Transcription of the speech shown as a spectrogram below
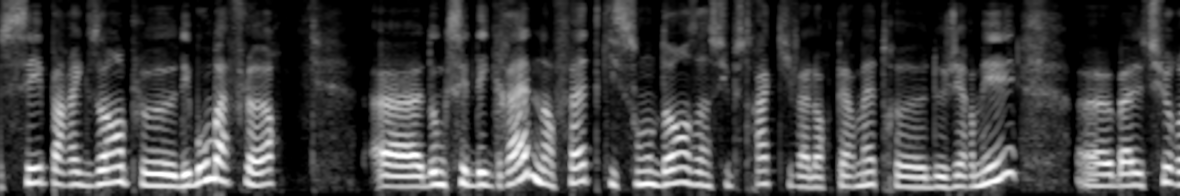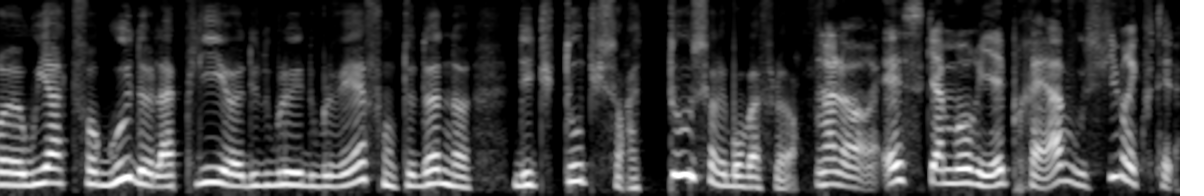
C'est par exemple des bombes à fleurs. Euh, donc c'est des graines en fait qui sont dans un substrat qui va leur permettre euh, de germer. Euh, bah, sur We Act for Good, l'appli du WWF, on te donne des tutos, tu sauras tout sur les bombes à fleurs. Alors, est-ce qu'Amaury est prêt à vous suivre? Écoutez-le.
